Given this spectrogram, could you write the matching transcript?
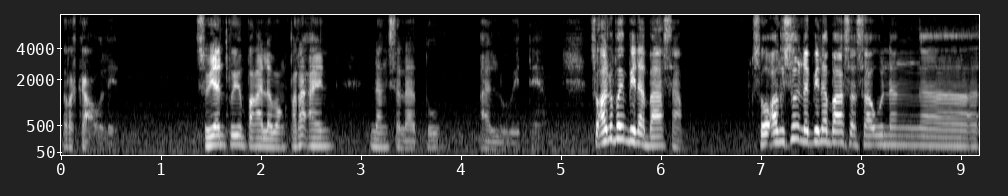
raka ulit. So yan po yung pangalawang paraan ng salatu al-witr. So ano ba yung binabasa? So ang sunod na binabasa sa unang ah,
